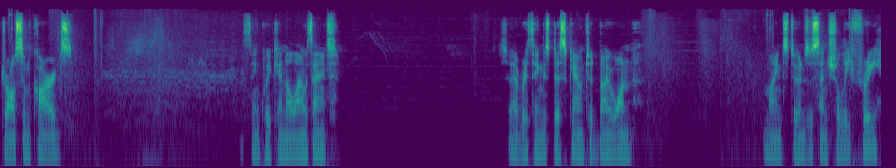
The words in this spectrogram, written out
draw some cards. I think we can allow that. So everything's discounted by one. Mindstone's essentially free.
